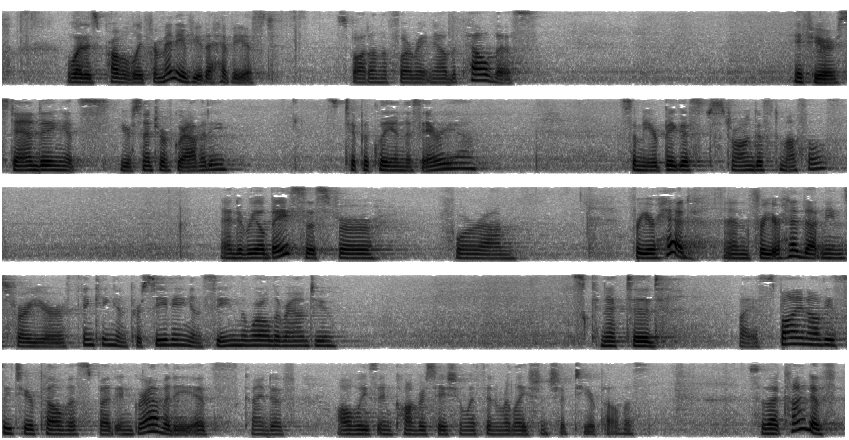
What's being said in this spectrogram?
what is probably for many of you the heaviest spot on the floor right now, the pelvis. If you're standing, it's your center of gravity. It's typically in this area. Some of your biggest, strongest muscles. And a real basis for, for, um, for your head. And for your head, that means for your thinking and perceiving and seeing the world around you. It's connected by a spine, obviously, to your pelvis, but in gravity, it's kind of always in conversation with, in relationship to your pelvis. So that kind of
